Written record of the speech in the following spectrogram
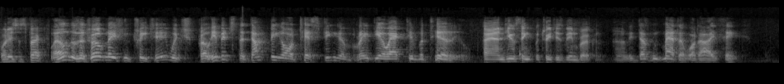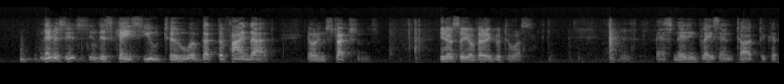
What do you suspect? Well, there's a 12-nation treaty which prohibits the dumping or testing of radioactive material. And you think the treaty's been broken? And it doesn't matter what I think. Nemesis, in this case you too, have got to find out your instructions. You know, sir, you're very good to us. Fascinating place, Antarctica.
